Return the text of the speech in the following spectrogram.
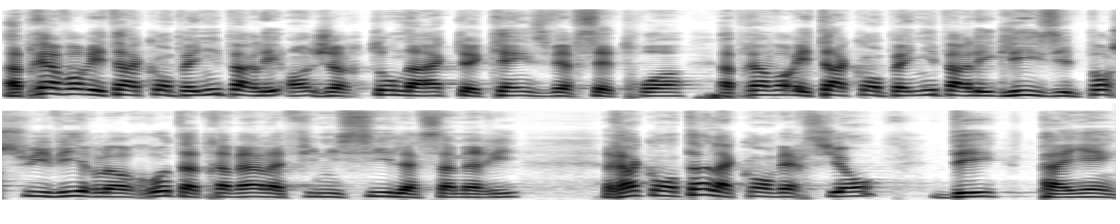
Après avoir été accompagné par les... Je retourne dans Acte 15, verset 3. Après avoir été accompagné par l'Église, ils poursuivirent leur route à travers la Phénicie la Samarie, racontant la conversion des païens.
